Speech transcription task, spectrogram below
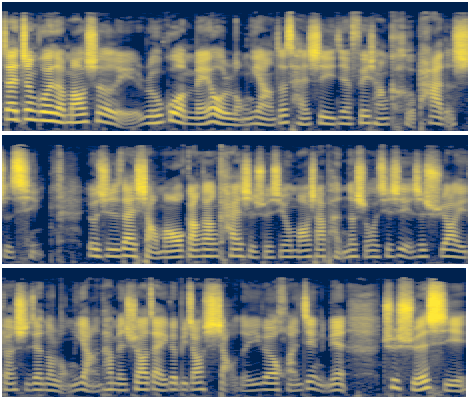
在正规的猫舍里，如果没有笼养，这才是一件非常可怕的事情。尤其是在小猫刚刚开始学习用猫砂盆的时候，其实也是需要一段时间的笼养。它们需要在一个比较小的一个环境里面去学习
